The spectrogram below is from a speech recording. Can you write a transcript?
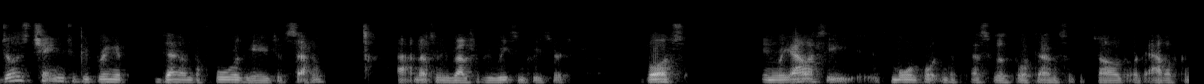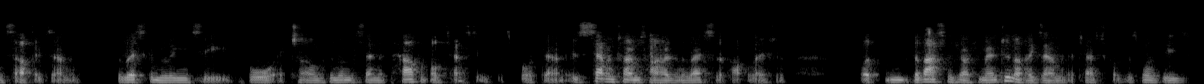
does change if you bring it down before the age of seven, uh, and that's only relatively recent research. But in reality, it's more important that the testicle is brought down so the child or the adult can self-examine. The risk of malignancy for a child with an undescended palpable testes that's brought down is seven times higher than the rest of the population. But the vast majority of men do not examine their testicles. It's one of these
